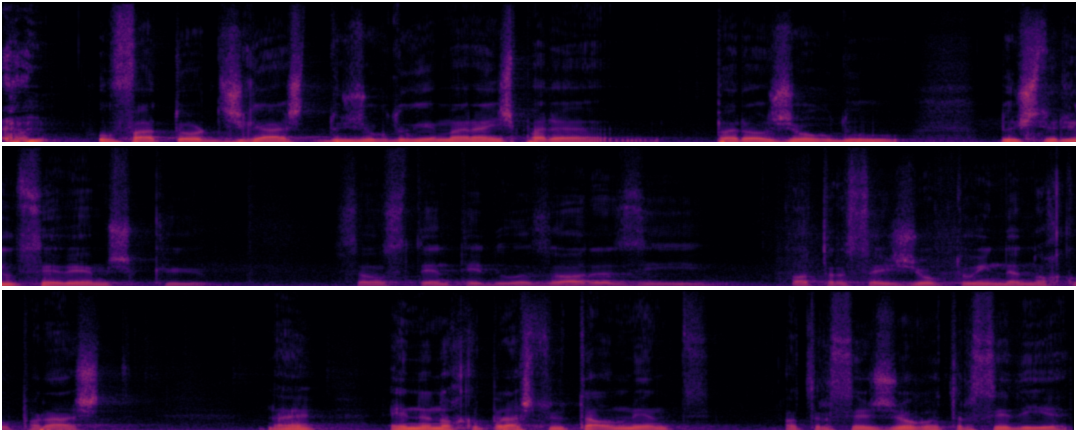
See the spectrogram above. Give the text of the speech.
o fator desgaste do jogo do Guimarães para, para o jogo do, do Estoril, sabemos que são 72 horas e ao terceiro jogo tu ainda não recuperaste, não é? Ainda não recuperaste totalmente ao terceiro jogo, ao terceiro dia.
